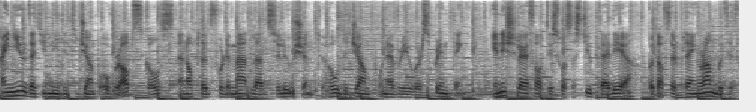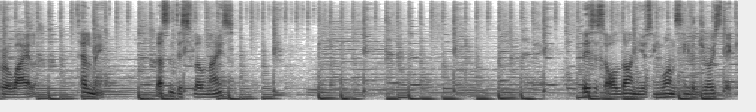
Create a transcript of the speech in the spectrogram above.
I knew that you needed to jump over obstacles and opted for the MadLad solution to hold the jump whenever you were sprinting. Initially I thought this was a stupid idea, but after playing around with it for a while, tell me, doesn't this flow nice? This is all done using one single joystick.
